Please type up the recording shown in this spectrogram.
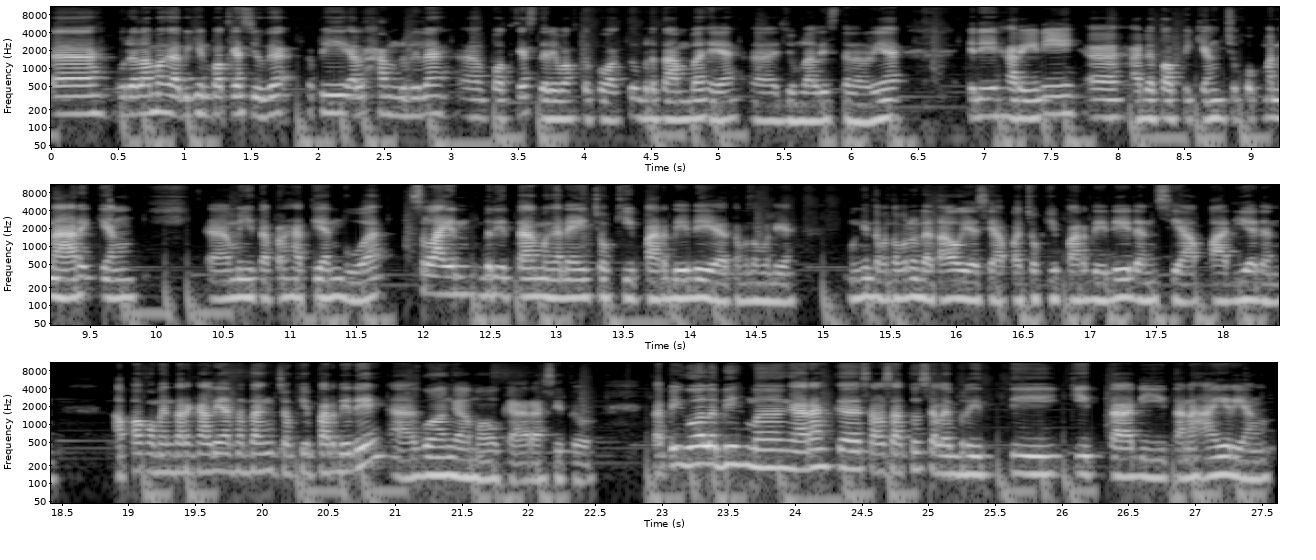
Uh, udah lama nggak bikin podcast juga, tapi alhamdulillah uh, podcast dari waktu ke waktu bertambah ya uh, jumlah listenernya. Jadi hari ini uh, ada topik yang cukup menarik yang uh, menyita perhatian gua. Selain berita mengenai Coki Pardede ya teman-teman ya. Mungkin teman-teman udah tahu ya siapa Coki Pardede dan siapa dia dan apa komentar kalian tentang Coki Pardede? Ah, gue nggak mau ke arah situ. Tapi gue lebih mengarah ke salah satu selebriti kita di tanah air yang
